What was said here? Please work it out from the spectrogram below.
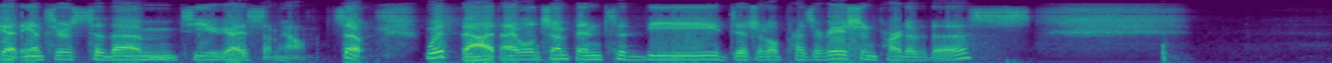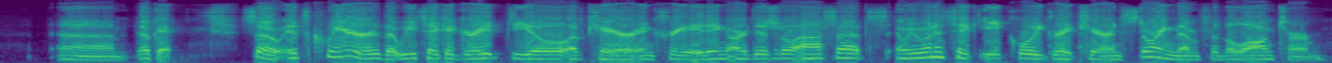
get answers to them to you guys somehow. So with that, I will jump into the digital preservation part of this. Um, okay, so it's clear that we take a great deal of care in creating our digital assets, and we want to take equally great care in storing them for the long term.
